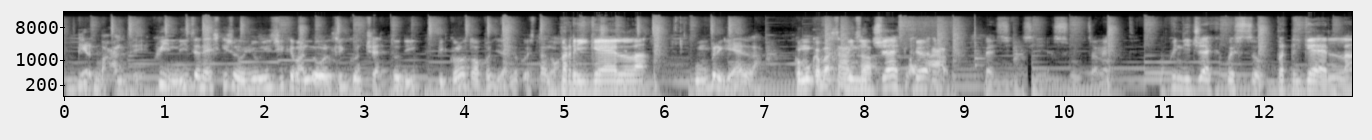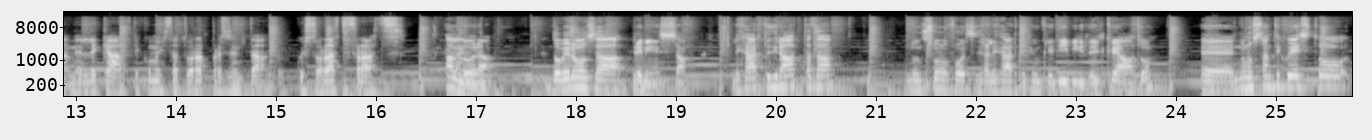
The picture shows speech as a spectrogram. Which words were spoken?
birbante. Quindi i tedeschi sono gli unici che vanno oltre il concetto di piccolo topo gli danno questa nota. Brighella. Un brighella. Comunque abbastanza... Quindi Jack... Beh sì, sì, assolutamente. Quindi Jack, questo Brighella nelle carte come è stato rappresentato? Questo Rat Fratz? Allora, doverosa premessa. Le carte di Rattata non sono forse tra le carte più incredibili del creato, eh, nonostante questo,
